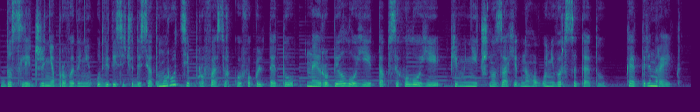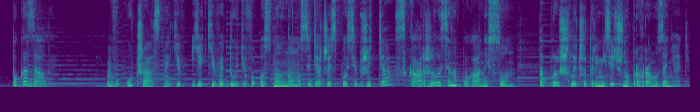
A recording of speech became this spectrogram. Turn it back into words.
Дослідження, проведені у 2010 році професоркою факультету нейробіології та психології Північно-Західного університету Кетрін Рейт, показали в учасників, які ведуть в основному сидячий спосіб життя, скаржилися на поганий сон та пройшли чотиримісячну програму занять.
